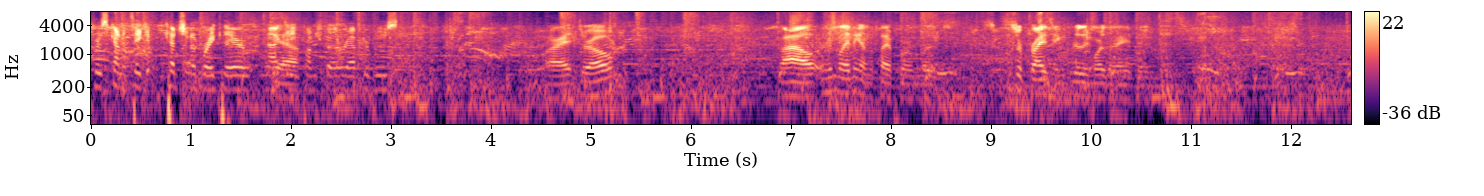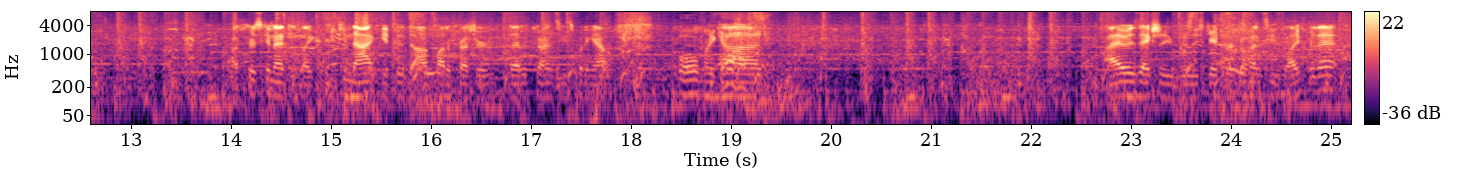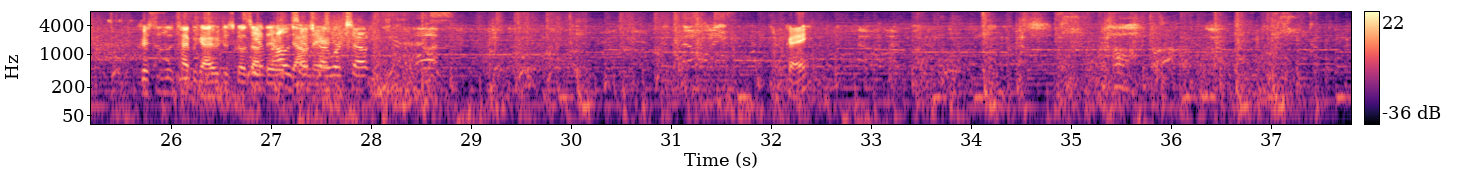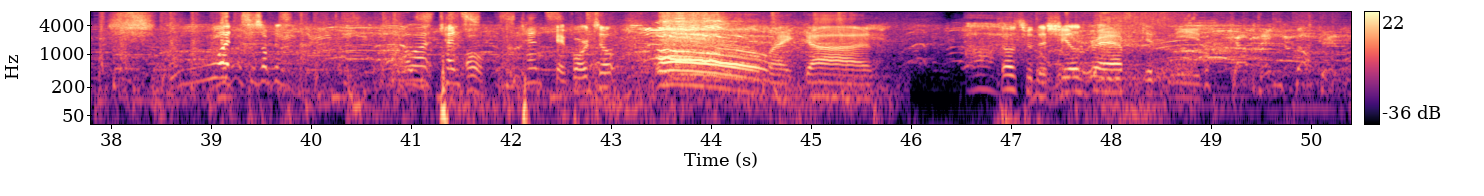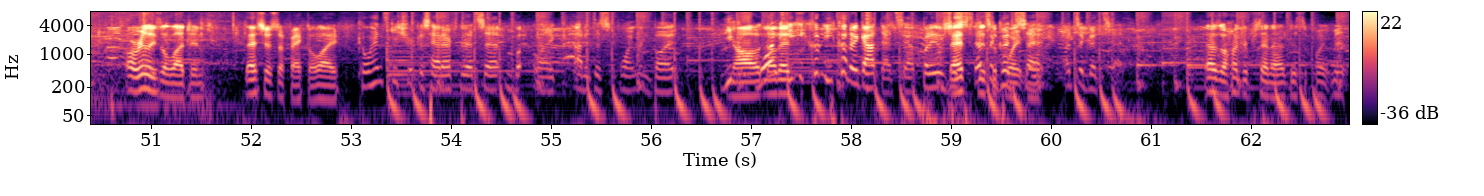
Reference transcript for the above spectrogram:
Chris kind of taking catching a break there, not Yeah. getting punished for that Raptor boost. all right, throw. Wow, him landing on the platform was surprising, really more than anything. Uh, Chris cannot just like you cannot get through the onslaught of pressure that Cohneski's putting out. Oh my god. I was actually really scared for Cohneski's life for that. Chris is the type of guy who just goes See out there with this down air. works out. Okay. What? This is something. This is tense. Oh. This is tense. Okay, forward tilt. Oh! oh my god. Goes for the shield grab, gets kneed. Oh, really, he's a legend. That's just a fact of life. Cohneski shook his head after that set, but like out of disappointment. But you No, no, he- that's- he could he could have got that set, but it was That's just that's a good set. That's a good set. That was 100% out of disappointment.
